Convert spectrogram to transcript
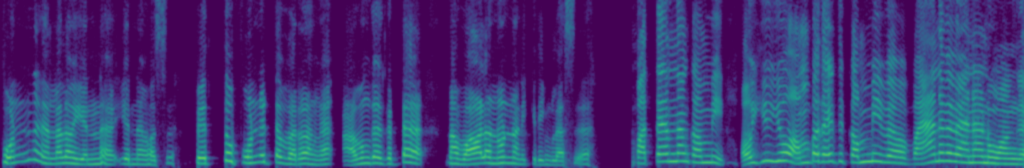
பொண்ணு நல்லா என்ன என்ன சார்? பெத்த பொண்ணுகிட்ட வர்றாங்க. அவங்க கிட்ட நான் வாழணும்னு நினைக்கிறீங்களா சார்? பத்தாயிரம் தான் கம்மி. ஐயோ ஐம்பதாயிரத்துக்கு கம்மி வேணவே வேணான்னுவாங்க.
